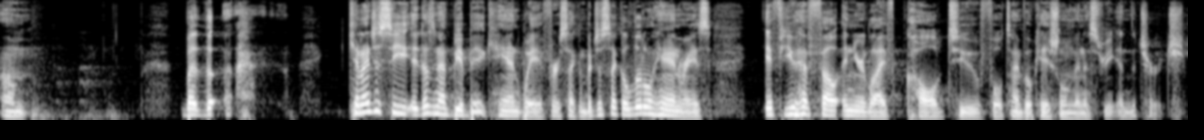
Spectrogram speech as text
Um, but the, can I just see? It doesn't have to be a big hand wave for a second, but just like a little hand raise. If you have felt in your life called to full time vocational ministry in the church,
